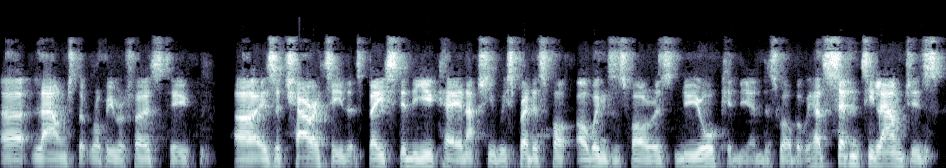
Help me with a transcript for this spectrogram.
uh, Lounge that Robbie refers to uh, is a charity that's based in the UK, and actually we spread as far, our wings as far as New York in the end as well. But we had 70 lounges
